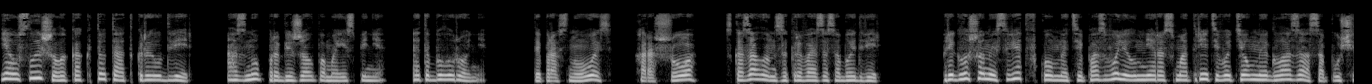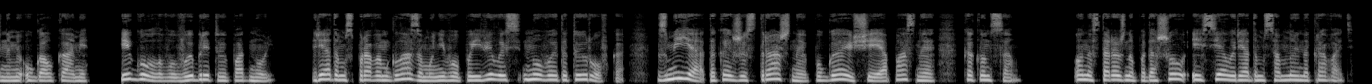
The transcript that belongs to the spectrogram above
Я услышала, как кто-то открыл дверь. А зноб пробежал по моей спине. Это был Ронни. «Ты проснулась? Хорошо», — сказал он, закрывая за собой дверь. Приглушенный свет в комнате позволил мне рассмотреть его темные глаза с опущенными уголками и голову, выбритую под ноль. Рядом с правым глазом у него появилась новая татуировка. Змея, такая же страшная, пугающая и опасная, как он сам. Он осторожно подошел и сел рядом со мной на кровать.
